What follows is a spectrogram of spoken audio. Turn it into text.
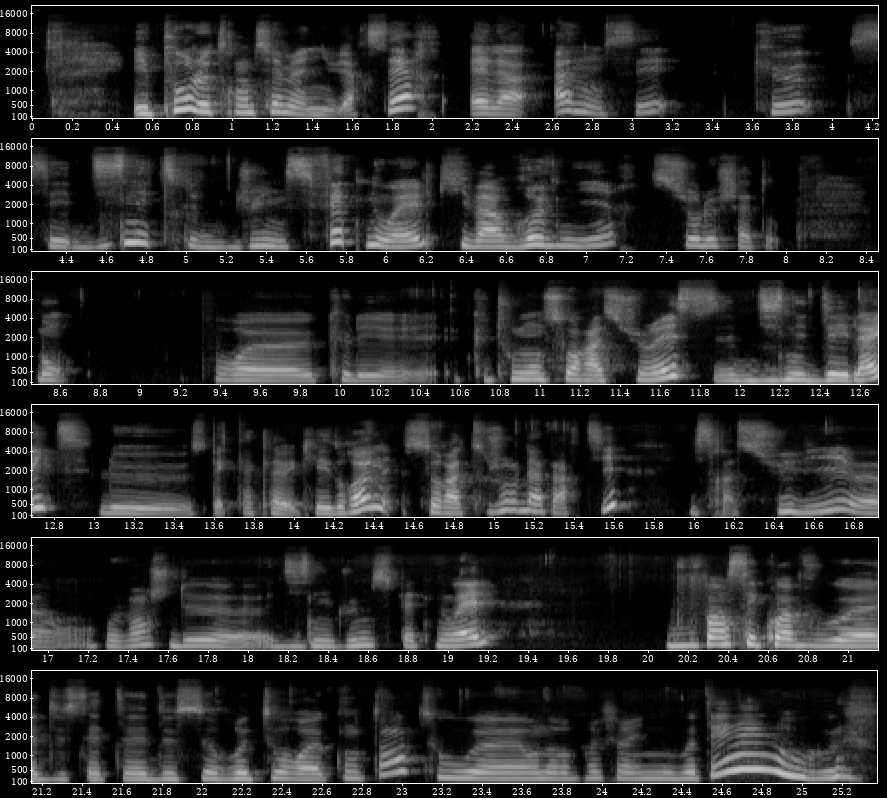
Et pour le 30e anniversaire, elle a annoncé que c'est Disney Dreams Fête Noël qui va revenir sur le château. Bon, pour euh, que, les, que tout le monde soit rassuré, Disney Daylight, le spectacle avec les drones, sera toujours de la partie. Il sera suivi, en revanche, de Disney Dreams Fête Noël vous pensez quoi, vous, euh, de, cette, de ce retour euh, contente ou euh, on aurait préféré une nouveauté ou...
